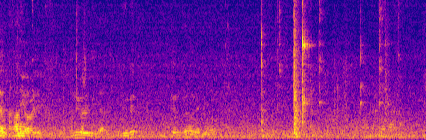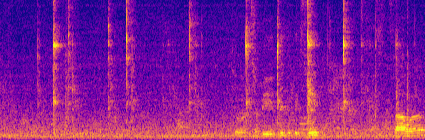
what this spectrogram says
Okay, ready. Ready. Chop. lemon honey already. Honey already. Yeah. You need? Can Uh, maybe not. So it should be little bit sweet, sour.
